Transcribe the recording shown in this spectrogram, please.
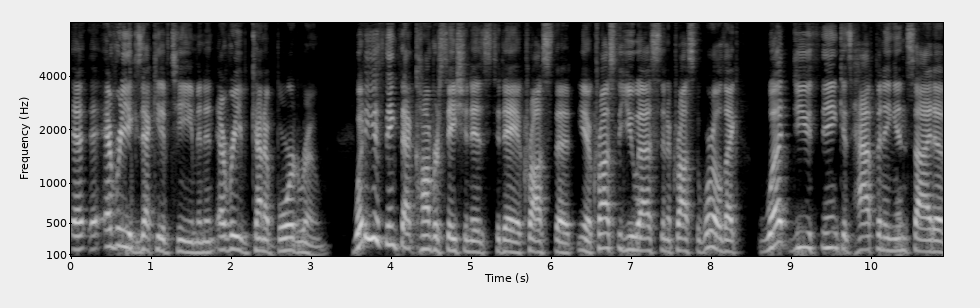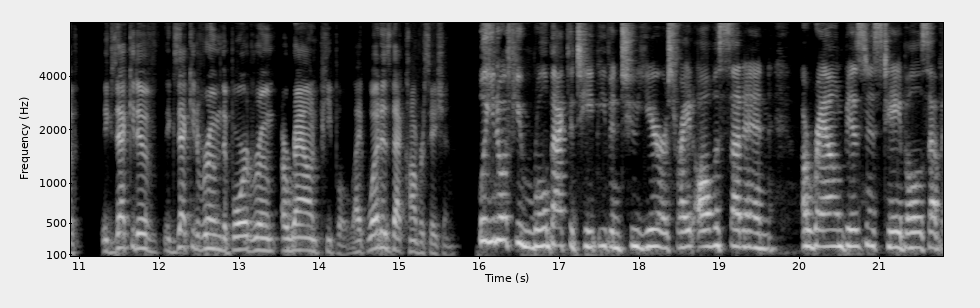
at every executive team and in every kind of boardroom. What do you think that conversation is today across the you know across the U.S. and across the world? Like, what do you think is happening inside of executive executive room, the boardroom around people? Like, what is that conversation? Well, you know, if you roll back the tape even two years, right, all of a sudden around business tables of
